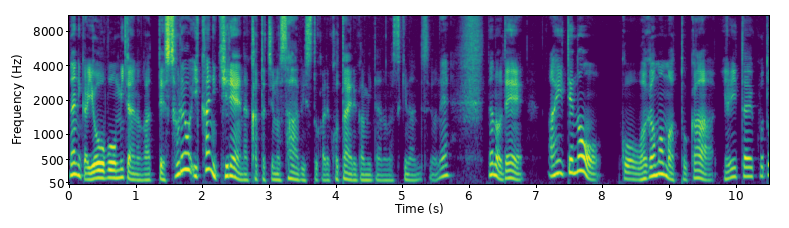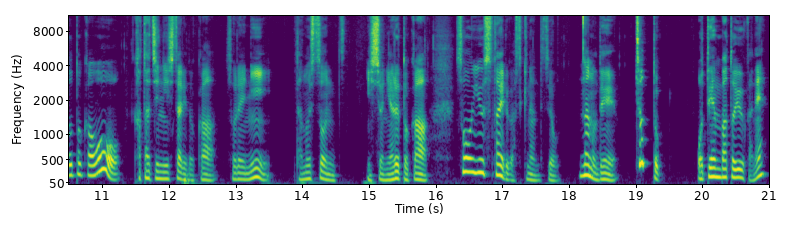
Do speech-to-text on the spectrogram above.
何か要望みたいのがあって、それをいかに綺麗な形のサービスとかで答えるかみたいなのが好きなんですよね。なので、相手のこう、わがままとか、やりたいこととかを形にしたりとか、それに楽しそうに一緒にやるとか、そういうスタイルが好きなんですよ。なので、ちょっとおてんばというかね、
